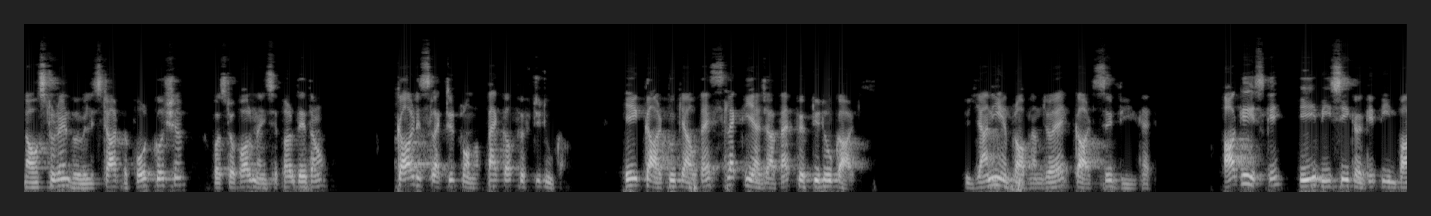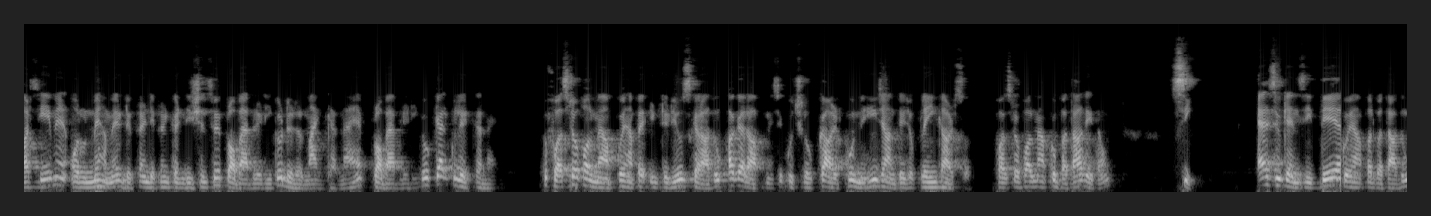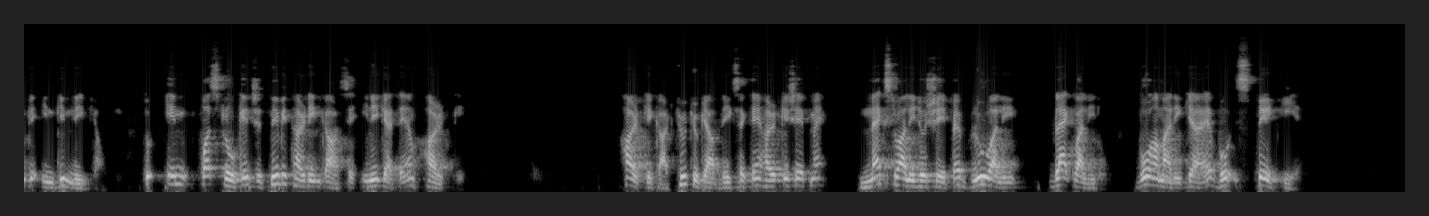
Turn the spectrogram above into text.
Now student we will start the fourth question first of all मैं इसे पढ़ देता हूँ। Card is selected from a pack of 52 card एक card को क्या होता है? सिलेक्ट किया जाता है 52 कार्ड तो यानी ये प्रॉब्लम जो है कार्ड से डील है। आगे इसके ए बी सी करके तीन पार्ट्स ये में और उनमें हमें डिफरेंट डिफरेंट कंडीशंस में प्रोबेबिलिटी को डिटरमाइन करना है। प्रोबेबिलिटी को कैलकुलेट करना है। तो फ़र्स्ट ऑफ़ ऑल मैं आपको यहाँ पे इंट्रोड्यूस करा दूँ, अगर आप में से कुछ लोग कार्ड को नहीं जानते जो प्लेइंग कार्ड्स हो। फ़र्स्ट ऑफ़ ऑल मैं आपको बता देता हूँ। See as you can see they को यहाँ पर बता दूँ कि इनकी नेम क्या होगी तो इन फ़र्स्ट रो के जितने भी थर्टीन कार्ड्स हैं, इन्हें कहते हैं हर्ट के। हर्ट के कार्ड क्यों? क्योंकि आप देख सकते हैं हर्ट की शेप में। नेक्स्ट वाली जो शेप है ब्लू वाली ब्लैक वाली रो वो हमारी क्या है? वो स्पेड की है।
